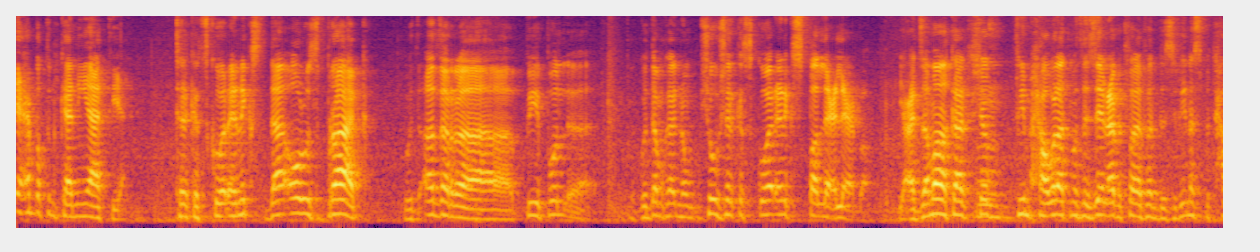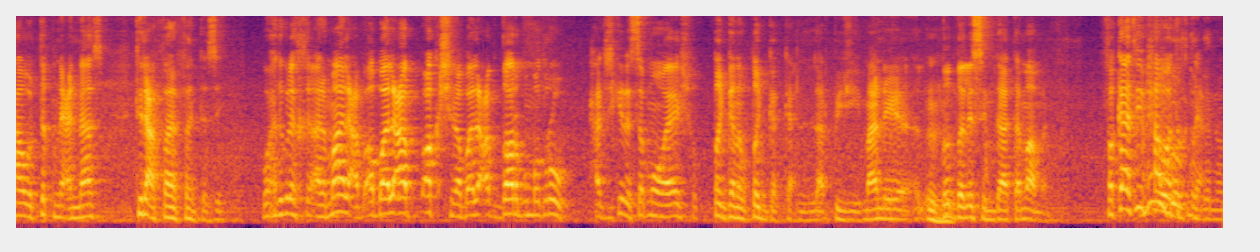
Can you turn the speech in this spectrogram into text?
يحبط إمكانياتي يعني. شركه سكوير انكس ده always brag other uh, people uh, قدامك إنه شوف شركة سكوير انكس تطلع لعبة. يعني زمان كانت شوف في محاولات مثل زي لعبة فاينل فانتسي في ناس بتحاول تقنع الناس تلعب فاير فانتسي واحد يقول يا أخي أنا ما ألعب أبغى ألعب اكشن أبغى ألعب ضرب ومضروب حاجة كذا سموها إيش؟ طقنا وطقك يعني ال RPG مع إني ضد الاسم ده تماما. فكانت في محاولة تقنع؟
